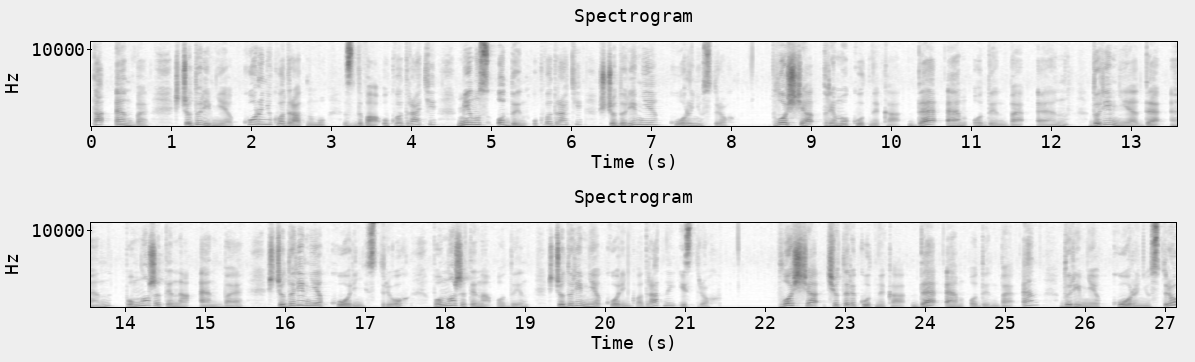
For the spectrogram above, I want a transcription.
та НБ, що дорівнює кореню квадратному з 2 у квадраті мінус 1 у квадраті, що дорівнює кореню з 3. Площа прямокутника DM1BN дорівнює DN помножити на NB, що дорівнює корінь з 3, помножити на 1, що дорівнює корінь квадратний із 3. Площа чотирикутника DM1BN дорівнює кореню з 3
